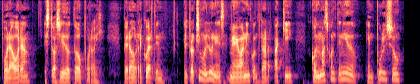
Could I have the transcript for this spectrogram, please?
Por ahora, esto ha sido todo por hoy. Pero recuerden, el próximo lunes me van a encontrar aquí con más contenido en pulso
